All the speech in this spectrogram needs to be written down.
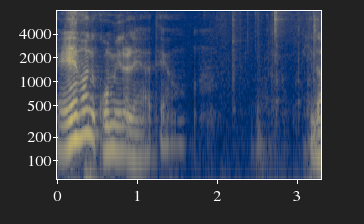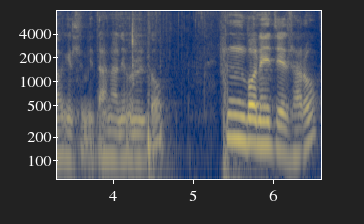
매번 고민을 해야 돼요. 기도하겠습니다. 하나님 오늘도 한 번의 제사로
